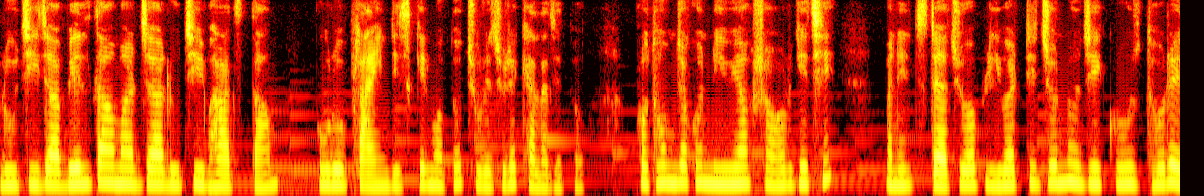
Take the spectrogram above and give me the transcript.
লুচি যা বেলতাম আর যা লুচি ভাজতাম। পুরো ফ্লাইং ডিস্কের মতো ছুঁড়ে ছুঁড়ে খেলা যেত। প্রথম যখন নিউ ইয়র্ক শহর গেছি মানে স্ট্যাচু অফ লিবার্টির জন্য যে ক্রুজ ধরে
